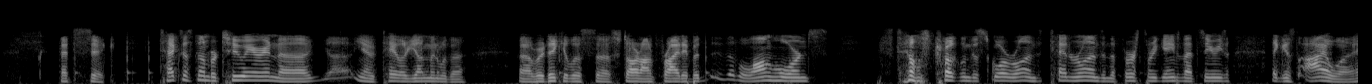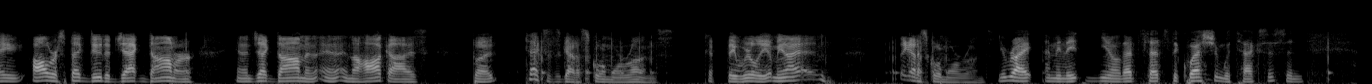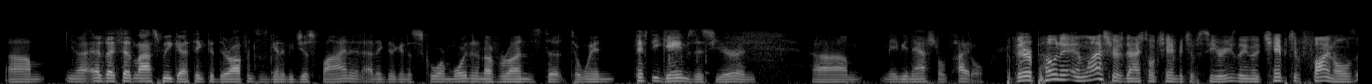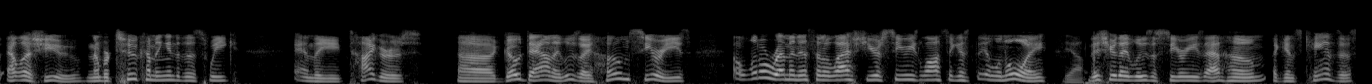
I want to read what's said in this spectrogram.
that's sick. Texas number two, Aaron. Uh, uh, you know Taylor Jungmann with a, a ridiculous uh, start on Friday, but the, the Longhorns still struggling to score runs. Ten runs in the first three games of that series against Iowa. Hey, all respect due to Jack Dahmer and Jack Dom and, and, and the Hawkeyes, but Texas has got to score more runs if they really. I mean, I they got to score more runs. You're right. I mean, they, you know, that's that's the question with Texas, and um, you know, as I said last week, I think that their offense is going to be just fine, and I think they're going to score more than enough runs to to win 50 games this year and um, maybe a national title. But their opponent in last year's national championship series, in the championship finals, LSU, number two coming into this week, and the Tigers uh, go down. They lose a home series, a little reminiscent of last year's series loss against Illinois. Yeah. This year they lose a series at home against Kansas.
